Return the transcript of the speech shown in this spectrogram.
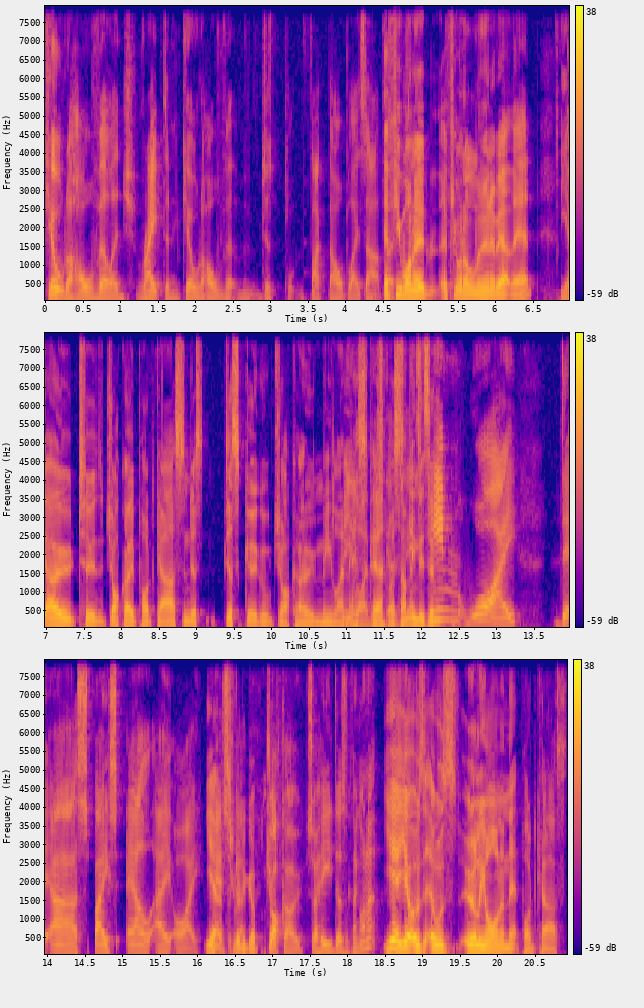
killed a whole village, raped and killed a whole, vi- just pl- fucked the whole place up. If you want to, if you want to learn about that, go to the Jocko podcast and just just Google Jocko My Lai massacre or something. It's There's a M Y D- uh, space L A I. Yeah, it's really good. Jocko. So he does a thing on it. yeah, yeah. It was it was early on in that podcast.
